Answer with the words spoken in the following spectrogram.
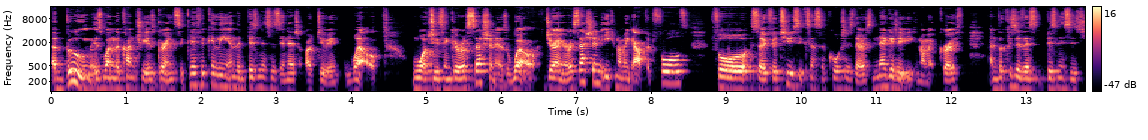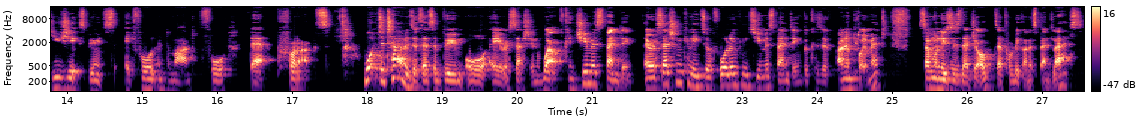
A boom is when the country is growing significantly and the businesses in it are doing well. What do you think a recession is? Well, during a recession, economic output falls. For so for two successive quarters, there is negative economic growth, and because of this, businesses usually experience a fall in demand for their products. What determines if there's a boom or a recession? Well, consumer spending. A recession can lead to a fall in consumer spending because of unemployment. Someone loses their job, they're probably going to spend less.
